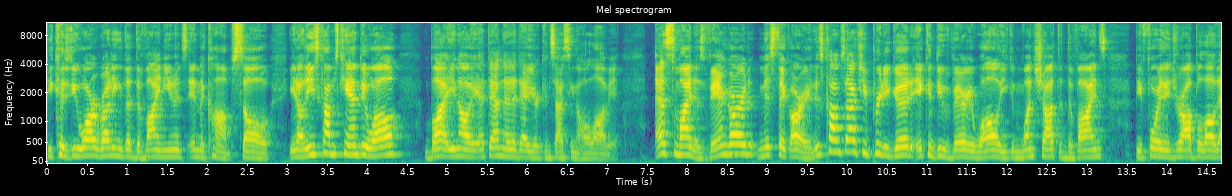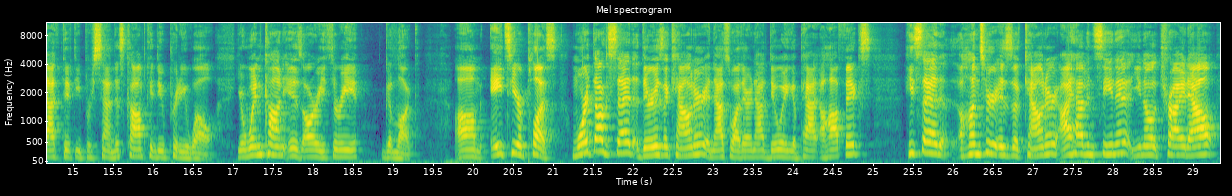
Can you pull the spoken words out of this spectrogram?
because you are running the Divine units in the comp. So, you know, these comps can do well, but, you know, at the end of the day, you're contesting the whole lobby. S minus Vanguard, Mystic Aria. This comp's actually pretty good. It can do very well. You can one shot the Divines before they drop below that 50%. This comp can do pretty well. Your win con is RE3. Good luck. Um, A tier plus. Mortdog said there is a counter, and that's why they're not doing a pat a hotfix. He said Hunter is a counter. I haven't seen it. You know, try it out.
